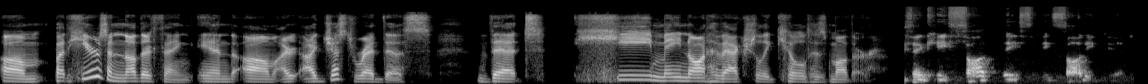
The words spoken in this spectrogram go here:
Um, but here's another thing, and um, I, I just read this that he may not have actually killed his mother. I think he thought he, he thought he did.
